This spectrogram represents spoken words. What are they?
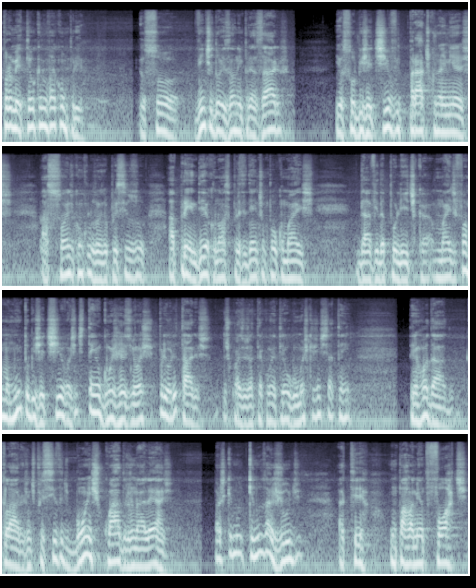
prometer o que não vai cumprir. Eu sou 22 anos empresário e eu sou objetivo e prático nas minhas ações e conclusões. Eu preciso aprender com o nosso presidente um pouco mais da vida política, mas de forma muito objetiva, a gente tem algumas regiões prioritárias, dos quais eu já até comentei algumas que a gente já tem, tem rodado. Claro, a gente precisa de bons quadros na Alerj para que, que nos ajude a ter um parlamento forte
